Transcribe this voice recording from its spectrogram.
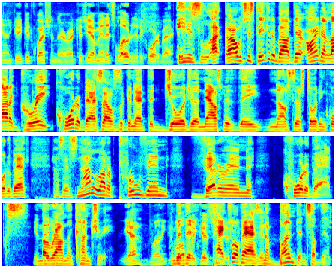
Yeah, good good question there, right? Because yeah, man, it's loaded at quarterback. It is. I, I was just thinking about there aren't a lot of great quarterbacks. I was looking at the Georgia announcement. They announced their starting quarterback. And I said, there's not a lot of proven veteran quarterbacks In the- around the country. Yeah, well, But well the because Pac-12 has an abundance of them.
